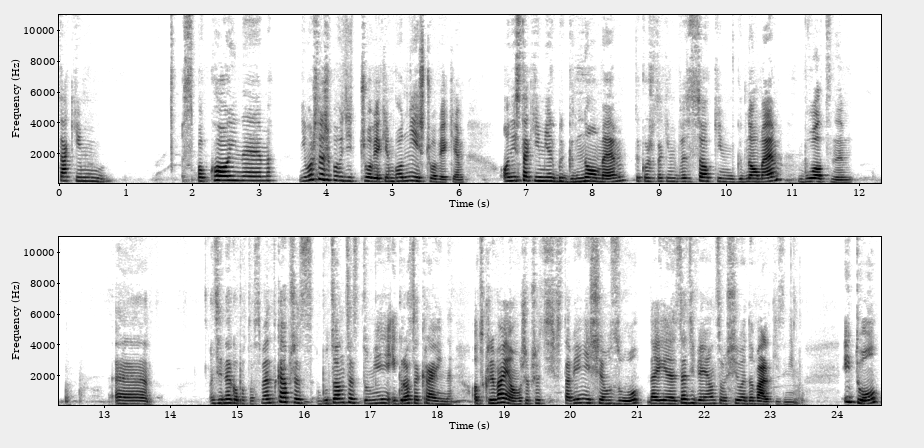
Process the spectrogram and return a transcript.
takim spokojnym, nie można że powiedzieć człowiekiem, bo on nie jest człowiekiem. On jest takim jakby gnomem, tylko że takim wysokim gnomem, błotnym. E, z jednego potosmętka przez budzące zdumienie i grozę krainy. Odkrywają, że przeciwstawienie się złu daje zadziwiającą siłę do walki z nim. I tu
